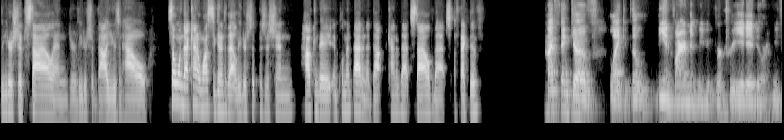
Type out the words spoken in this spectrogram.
leadership style and your leadership values and how someone that kind of wants to get into that leadership position, how can they implement that and adopt kind of that style that's effective? I think of like the the environment we were created or we've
